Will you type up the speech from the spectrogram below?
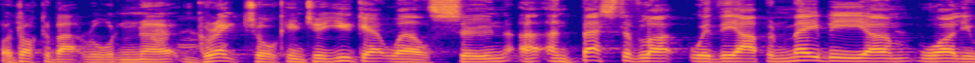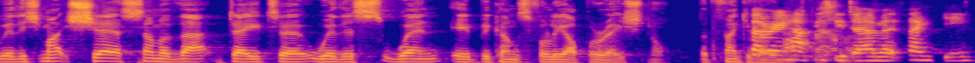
Well, Dr. Batt-Rawden, uh, great talking to you. You get well soon, uh, and best of luck with the app. And maybe um, while you're with us, you might share some of that data with us when it becomes fully operational. But thank you very, very much. Very happy to, Dermot. Thank you.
